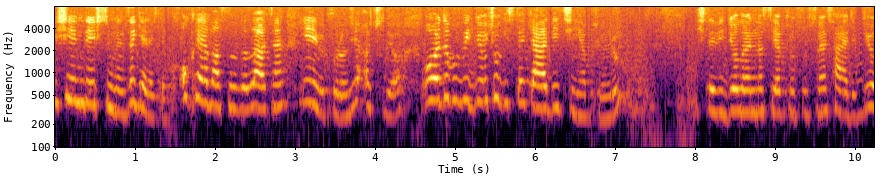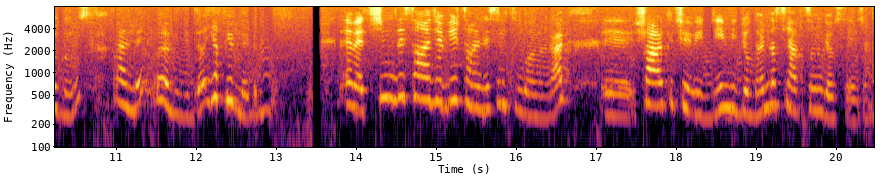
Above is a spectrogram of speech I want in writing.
bir şeyini değiştirmenize gerek yok. Ok'ya bastığınızda zaten yeni bir proje açılıyor. Bu arada bu videoyu çok istek geldiği için yapıyorum işte videoları nasıl yapıyorsunuz vesaire diyordunuz. Ben de böyle bir video yapayım dedim. Evet şimdi sadece bir tane resim kullanarak e, şarkı çevirdiğim videoları nasıl yaptığını göstereceğim.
